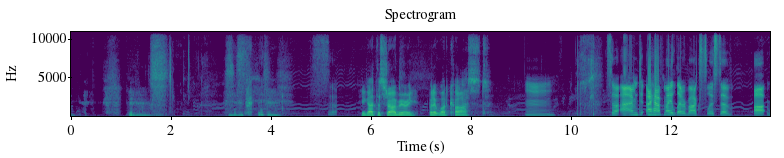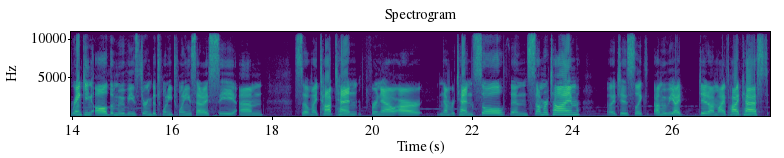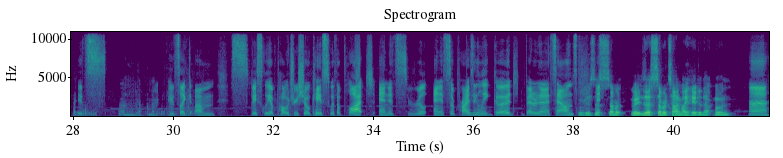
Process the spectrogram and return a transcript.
He got the strawberry, but at what cost? mm. so I'm I have my Letterboxd list of uh, ranking all the movies during the 2020s that I see. Um, so my top 10 for now are number 10 Soul, then Summertime, which is like a movie I did on my podcast. It's it's like um it's basically a poetry showcase with a plot and it's real and it's surprisingly good, better than it sounds. Is this summer? Wait, is this summertime? I hated that moon. Uh.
